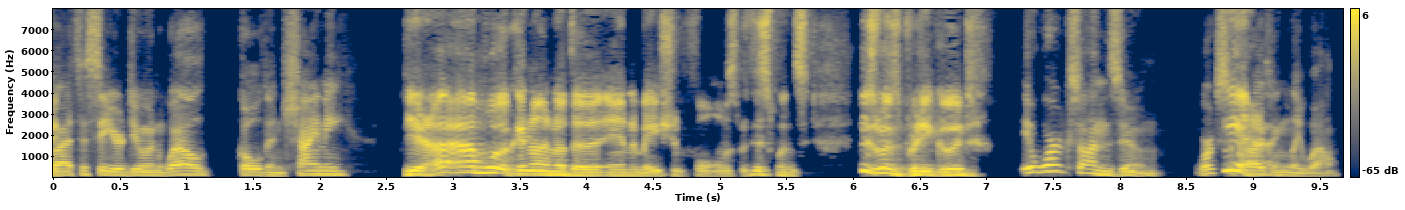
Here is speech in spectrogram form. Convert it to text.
glad to see you're doing well, golden shiny. Yeah, I'm working on other animation forms, but this one's this one's pretty good. It works on Zoom, works Yeah. surprisingly well.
